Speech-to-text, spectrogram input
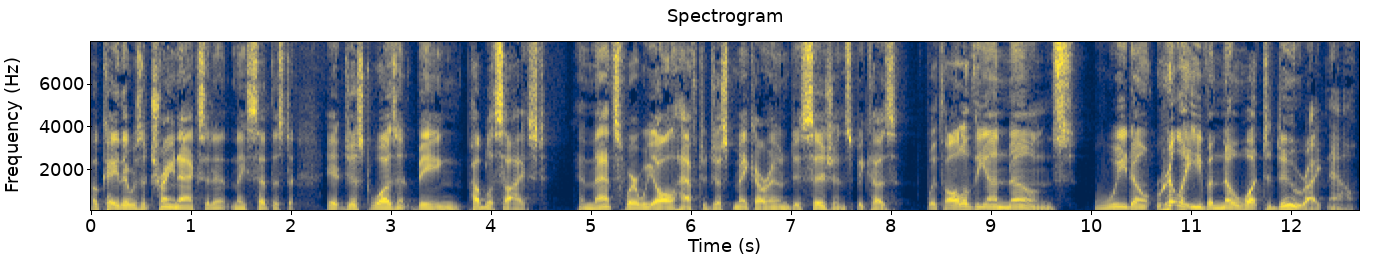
Okay, there was a train accident and they set this. To, it just wasn't being publicized. And that's where we all have to just make our own decisions because with all of the unknowns, we don't really even know what to do right now.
